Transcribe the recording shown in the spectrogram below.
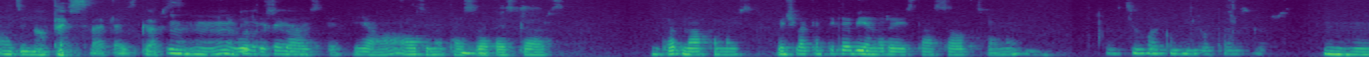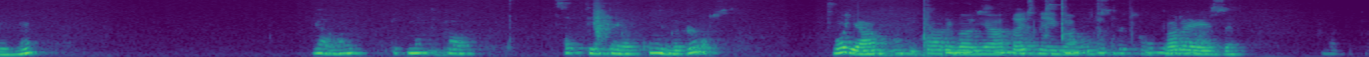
audzinātais svētais gars. Mm -hmm, ļoti skaisti. Jā, audzinātais svētais gārs. Un tad nākamais. Viņš laikam tikai vienu reizi tā saukts, vai ne? Tad cilvēku mīļotais gars. Mm -hmm. Jā, man, bet man tā kā septītajā kunga gars. O jā, tā arī var, jā, taisnība. Pareizi. Man tā kā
